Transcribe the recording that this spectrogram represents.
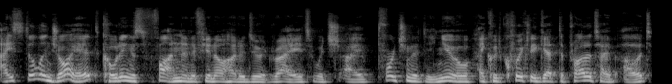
I still enjoy it. Coding is fun. And if you know how to do it right, which I fortunately knew, I could quickly get the prototype out.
